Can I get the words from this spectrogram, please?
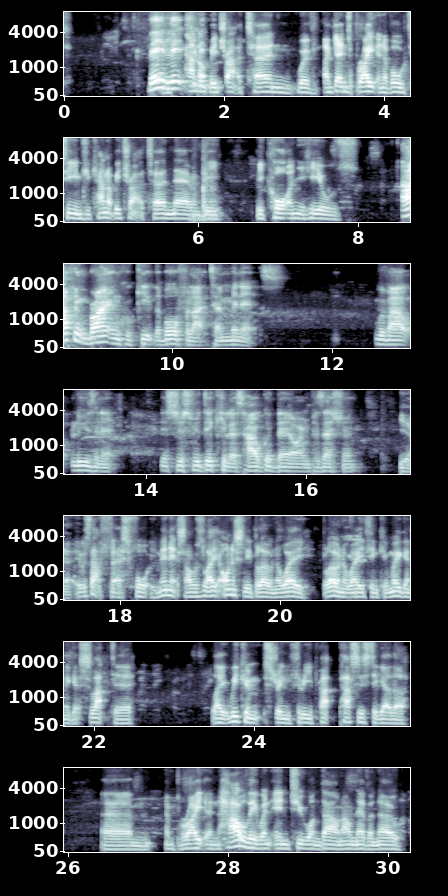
They you literally cannot be trying to turn with against Brighton of all teams. You cannot be trying to turn there and be be caught on your heels. I think Brighton could keep the ball for like 10 minutes. without losing it. It's just ridiculous how good they are in possession. Yeah, it was that first 40 minutes. I was like honestly blown away, blown away, thinking we're going to get slapped here. Like we can string three pa- passes together. Um, and Brighton, how they went in 2 1 down, I'll never know.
